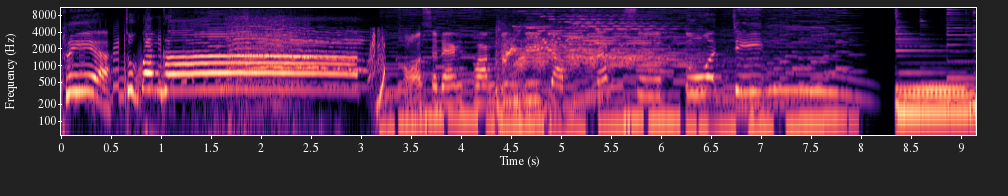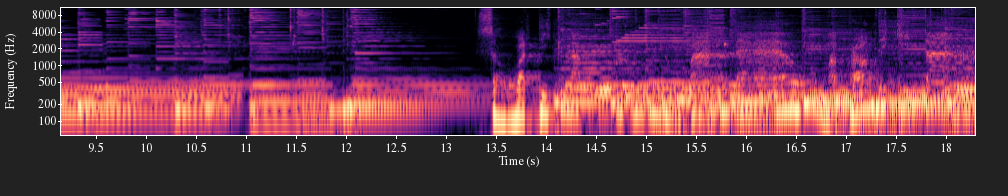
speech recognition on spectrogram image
เพลียถูกต้องครับ ขอแสดงความยินดีกับนักสืบตัวจริงสวัสดีครับครู from the guitar.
